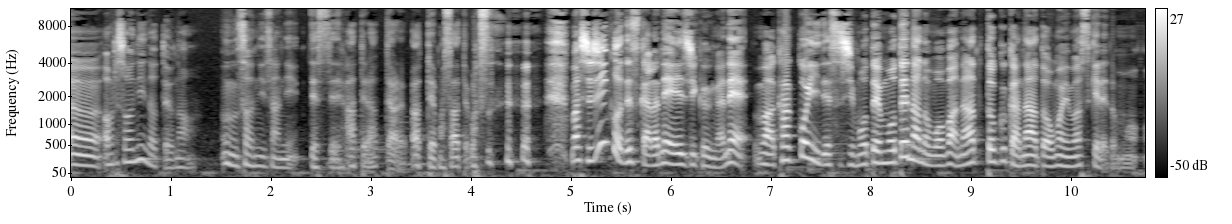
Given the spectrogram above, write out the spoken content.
うん。あれ3人だったよな。うん、3人3人ですね。合ってる合ってる合ってます合ってます。まあ主人公ですからね、エイジ君がね。まあかっこいいですし、モテモテなのもまあ納得かなと思いますけれども。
